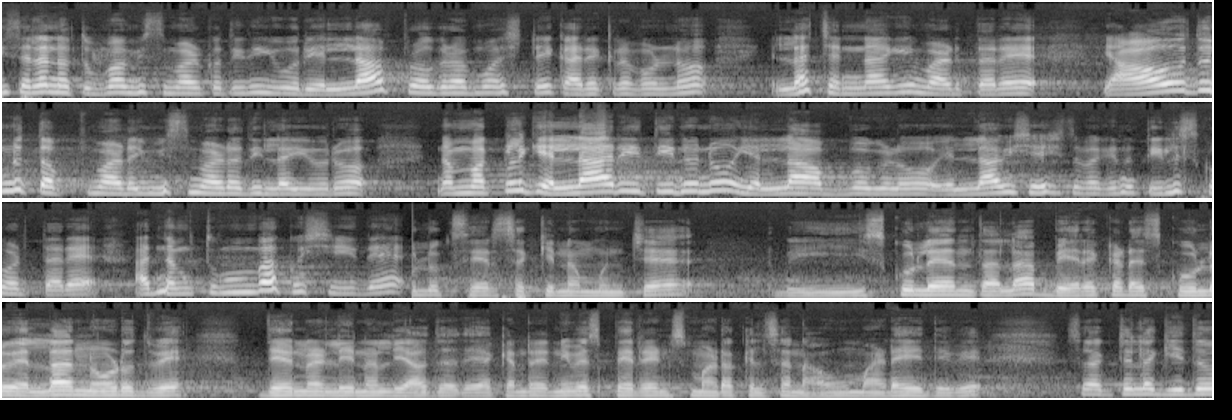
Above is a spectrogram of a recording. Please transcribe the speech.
ಈ ಸಲ ನಾವು ತುಂಬ ಮಿಸ್ ಮಾಡ್ಕೊತಿದ್ವಿ. ಇವರು ಎಲ್ಲ ಪ್ರೋಗ್ರಾಮು ಅಷ್ಟೇ ಕಾರ್ಯಕ್ರಮಗಳನ್ನು ಎಲ್ಲ ಚೆನ್ನಾಗಿ ಮಾಡ್ತಾರೆ. ಯಾವುದನ್ನು ತಪ್ಪು ಮಾಡಿ ಮಿಸ್ ಮಾಡೋದಿಲ್ಲ ಇವರು. ನಮ್ಮ ಮಕ್ಳಿಗೆ ಎಲ್ಲ ರೀತಿನೂ ಎಲ್ಲ ಹಬ್ಬಗಳು, ಎಲ್ಲ ವಿಶೇಷತೆ ಬಗ್ಗೆನೂ ತಿಳಿಸ್ಕೊಡ್ತಾರೆ. ಅದು ನಮ್ಗೆ ತುಂಬ ಖುಷಿ ಇದೆ. ಸ್ಕೂಲಿಗೆ ಸೇರ್ಸೋಕ್ಕಿಂತ ಮುಂಚೆ ಈ ಸ್ಕೂಲೇ ಅಂತಲ್ಲ, ಬೇರೆ ಕಡೆ ಸ್ಕೂಲು ಎಲ್ಲ ನೋಡಿದ್ವಿ. ದೇವನಹಳ್ಳಿನಲ್ಲಿ ಯಾವುದಾದ್ರು, ಯಾಕಂದರೆ ನೀವೇ ಪೇರೆಂಟ್ಸ್ ಮಾಡೋ ಕೆಲಸ ನಾವು ಮಾಡೇ ಇದ್ದೀವಿ. ಸೊ ಆ್ಯಕ್ಚುಲಾಗಿ ಇದು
